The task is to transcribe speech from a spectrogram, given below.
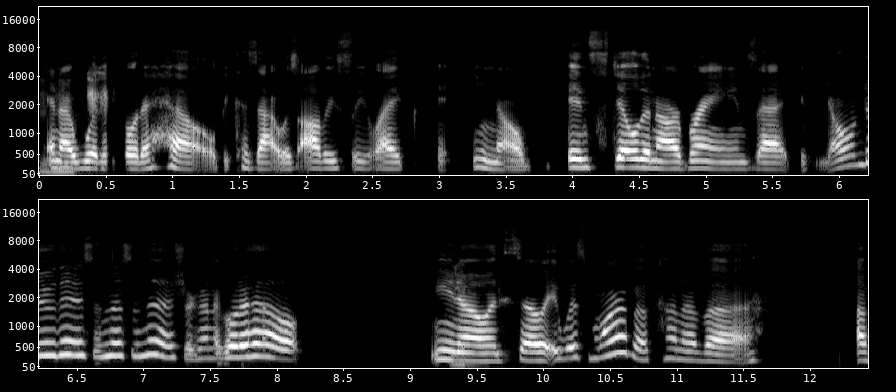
mm-hmm. and I mm-hmm. wouldn't go to hell because that was obviously like you know instilled in our brains that if you don't do this and this and this you're going to go to hell you yeah. know and so it was more of a kind of a a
